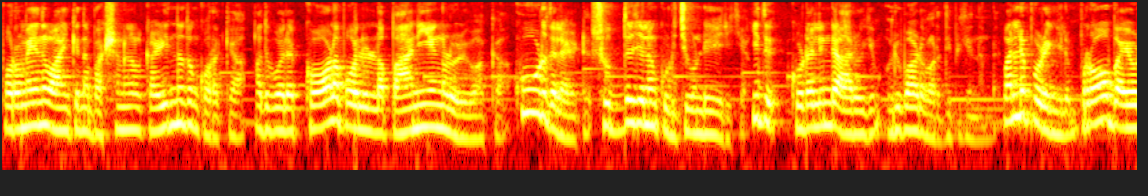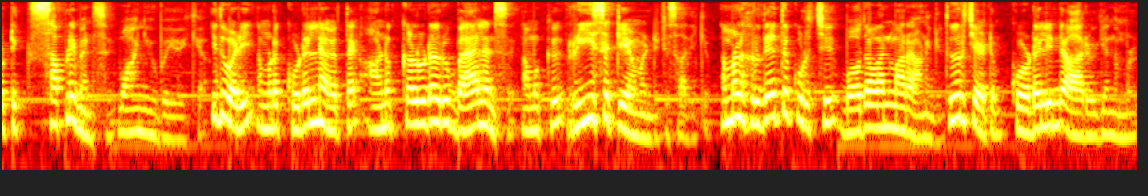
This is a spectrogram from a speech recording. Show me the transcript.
പുറമേ നിന്ന് വാങ്ങിക്കുന്ന ഭക്ഷണങ്ങൾ കഴിയുന്നതും കുറയ്ക്കുക അതുപോലെ കോള പോലുള്ള പാനീയങ്ങൾ ഒഴിവാക്കുക കൂടുതലായിട്ട് ശുദ്ധജലം കുടിച്ചുകൊണ്ടേയിരിക്കുക. ഇത് കുടലിന്റെ ആരോഗ്യം ഒരുപാട് വർദ്ധിപ്പിക്കുന്നുണ്ട്. വല്ലപ്പോഴെങ്കിലും പ്രോബയോട്ടിക് സപ്ലിമെന്റ്സ് വാങ്ങി ഉപയോഗിക്കുക. ഇതുവഴി നമ്മുടെ കുടലിനകത്തെ അണുക്കളുടെ ഒരു ബാലൻസ് നമുക്ക് റീസെറ്റ് ചെയ്യാൻ വേണ്ടിയിട്ട് സാധിക്കും. നമ്മൾ ഹൃദയത്തെക്കുറിച്ച് ബോധവാന്മാരാണെങ്കിൽ തീർച്ചയായിട്ടും കുടലിന്റെ ആരോഗ്യം നമ്മൾ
